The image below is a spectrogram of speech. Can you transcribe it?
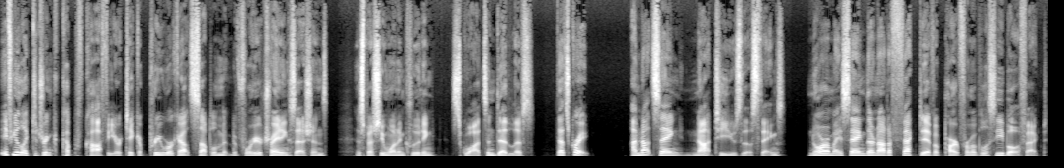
If you like to drink a cup of coffee or take a pre workout supplement before your training sessions, especially one including squats and deadlifts, that's great. I'm not saying not to use those things, nor am I saying they're not effective apart from a placebo effect.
